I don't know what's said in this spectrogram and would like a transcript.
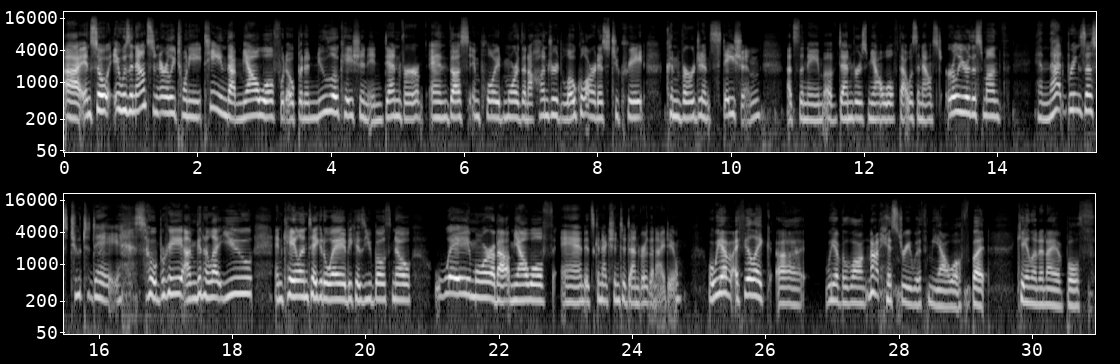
Uh, and so it was announced in early 2018 that Meow Wolf would open a new location in Denver and thus employed more than 100 local artists to create Convergence Station. That's the name of Denver's Meow Wolf that was announced earlier this month. And that brings us to today. So, Bree, I'm going to let you and Kalyn take it away because you both know way more about Meow Wolf and its connection to Denver than I do. Well, we have, I feel like uh, we have a long, not history with Meow Wolf, but Kalyn and I have both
